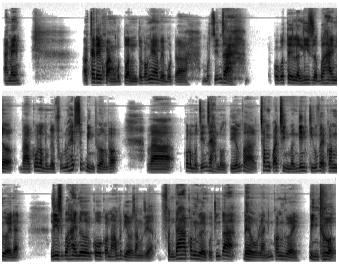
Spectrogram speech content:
Amen. À, cách đây khoảng một tuần tôi có nghe về một à, một diễn giả cô có tên là Lisa Berheiner và cô là một người phụ nữ hết sức bình thường thôi. Và cô là một diễn giả nổi tiếng và trong quá trình mà nghiên cứu về con người đấy Liz Berheiner cô có nói một điều rằng gì ạ? Phần đa con người của chúng ta đều là những con người bình thường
